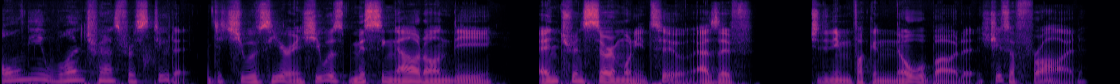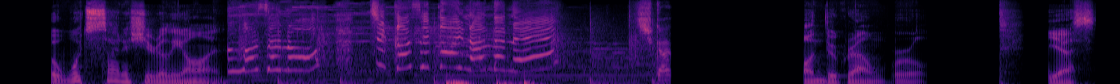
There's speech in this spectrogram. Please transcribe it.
Only one transfer student that she was here and she was missing out on the entrance ceremony too, as if she didn't even fucking know about it. She's a fraud. But which side is she really on? Underground world. Yes,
